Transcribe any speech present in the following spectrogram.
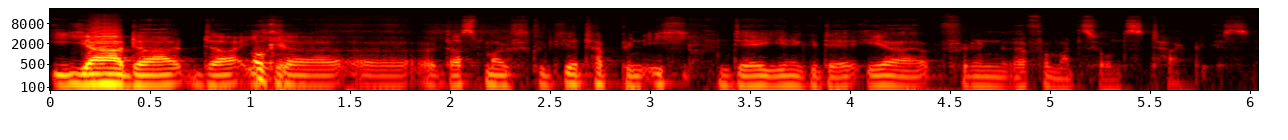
Ja, da, da ich Okay. ja äh, das mal studiert habe, bin ich derjenige, der eher für den Reformationstag ist.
